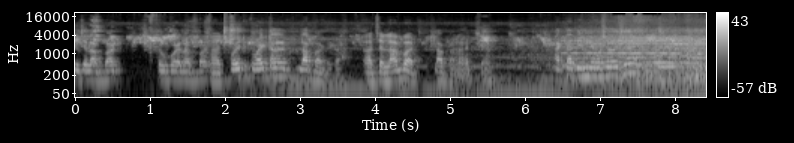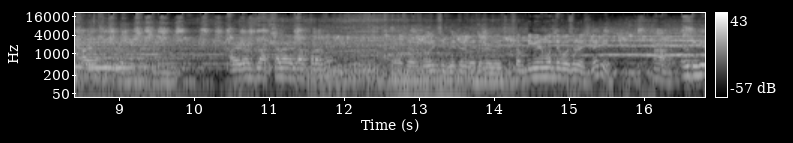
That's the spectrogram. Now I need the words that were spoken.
নিচে লাভ বার্ড উপরে লাভ বার্ড আচ্ছা। White white colour love bird এটা। আচ্ছা লাভ বার্ড লাভ বার্ড আচ্ছা। একটা ডিম নিয়ে বসে রয়েছে আর এরকম ব্ল্যাক কালারের লাভ করা আছে। আচ্ছা রয়েছে ভেতরে ভেতরে রয়েছে। সব ডিমের মধ্যে বসে রয়েছে নাকি? হ্যাঁ দেখে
